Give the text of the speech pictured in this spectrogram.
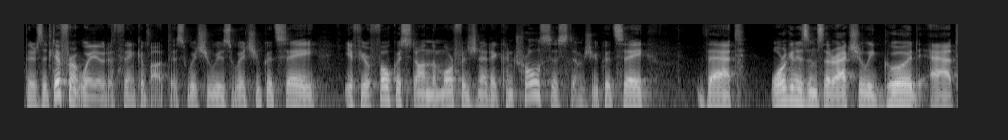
There's a different way to think about this, which is which you could say, if you're focused on the morphogenetic control systems, you could say that organisms that are actually good at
